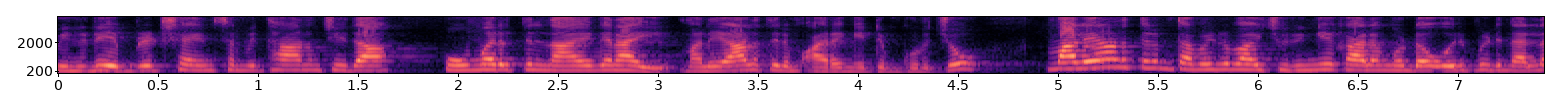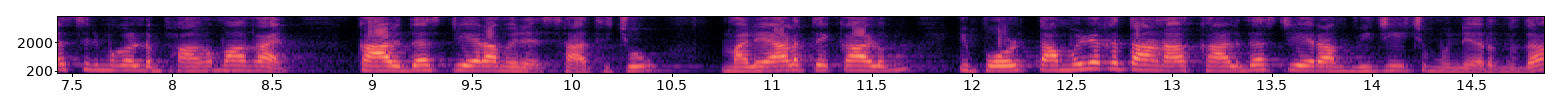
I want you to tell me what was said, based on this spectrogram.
പിന്നീട് എബ്രഡ് ഷൈൻ സംവിധാനം ചെയ്ത പൂമരത്തിൽ നായകനായി മലയാളത്തിലും അരങ്ങേറ്റം കുറിച്ചു. മലയാളത്തിലും തമിഴിലുമായി ചുരുങ്ങിയ കാലം കൊണ്ട് ഒരുപിടി നല്ല സിനിമകളുടെ ഭാഗമാകാൻ കാളിദാസ് ജയറാമിന് സാധിച്ചു. മലയാളത്തെക്കാളും ഇപ്പോൾ തമിഴകത്താണ് കാളിദാസ് ജയറാം വിജയിച്ചു മുന്നേറുന്നത്.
